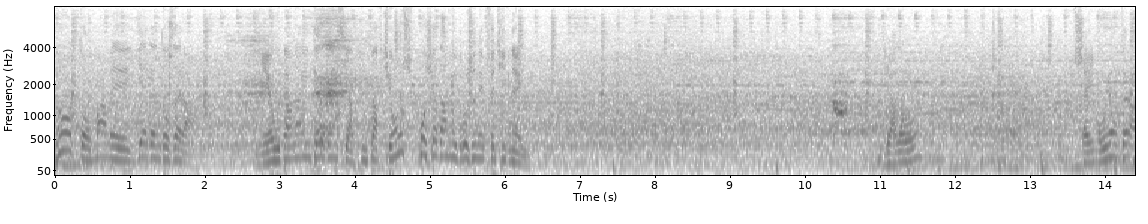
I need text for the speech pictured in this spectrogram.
No to mamy 1 do 0. Nieudana interwencja. Piłka wciąż w posiadaniu drużyny przeciwnej. Diallo. Przejmują teraz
